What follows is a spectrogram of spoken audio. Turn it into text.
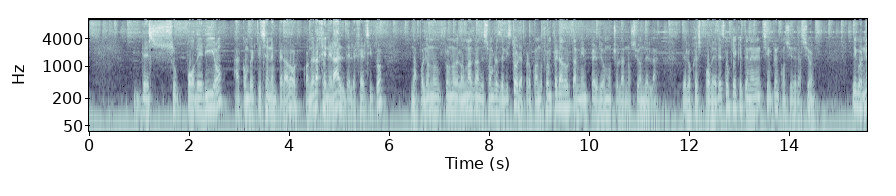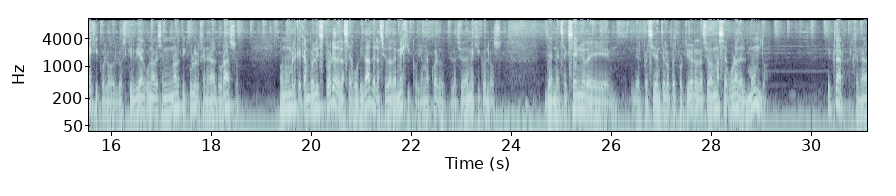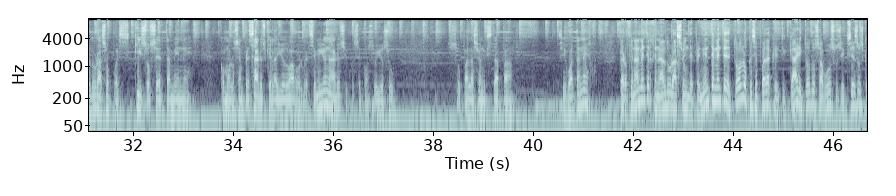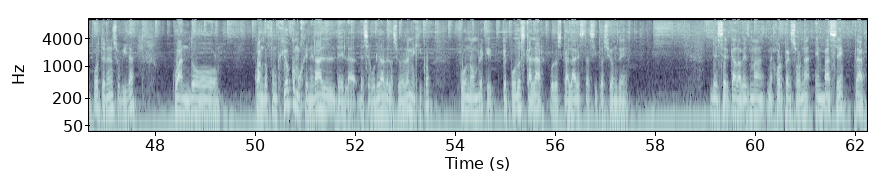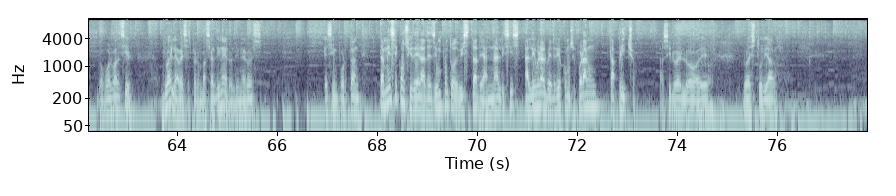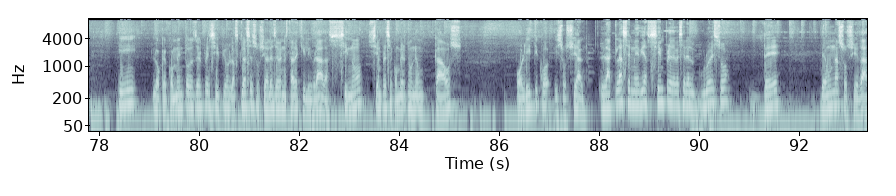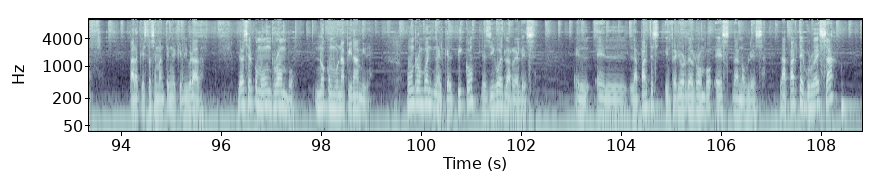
de su poderío al convertirse en emperador. Cuando era general del ejército, Napoleón fue uno de los más grandes hombres de la historia, pero cuando fue emperador también perdió mucho la noción de, la, de lo que es poder. Es lo que hay que tener siempre en consideración. Digo, en México, lo, escribí alguna vez en un artículo el general Durazo un hombre que cambió la historia de la seguridad de la Ciudad de México. Yo me acuerdo la Ciudad de México en los en el sexenio de, del presidente López Portillo era la ciudad más segura del mundo. Y claro, el general Durazo pues quiso ser también eh, como los empresarios que le ayudó a volverse millonarios y pues se construyó su, su palacio en Ixtapa, Ciguatanejo. Pero finalmente el general Durazo, independientemente de todo lo que se pueda criticar y todos los abusos y excesos que pudo tener en su vida, cuando, cuando fungió como general de, la, de seguridad de la Ciudad de México, fue un hombre que, que pudo escalar, pudo escalar esta situación de, de ser cada vez más mejor persona en base, claro, lo vuelvo a decir, duele a veces, pero en base al dinero, el dinero es, es importante. También se considera desde un punto de vista de análisis al libre albedrío como si fuera un capricho, así lo he, lo he, lo he estudiado. Y lo que comento desde el principio, las clases sociales deben estar equilibradas, si no, siempre se convierte en un caos político y social. La clase media siempre debe ser el grueso de, de una sociedad para que ésta se mantenga equilibrada. Debe ser como un rombo, no como una pirámide. Un rombo en el que el pico, les digo, es la realeza. El, el, la parte inferior del rombo es la nobleza la parte gruesa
